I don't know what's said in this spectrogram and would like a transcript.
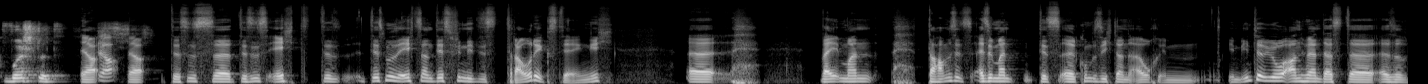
zusammengewurstelt. Ja, ja, ja. Das ist, äh, das ist echt, das, das muss ich echt sagen, das finde ich das Traurigste eigentlich. Äh, weil man, da haben sie jetzt, also man, das äh, konnte sich dann auch im, im Interview anhören, dass der, also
